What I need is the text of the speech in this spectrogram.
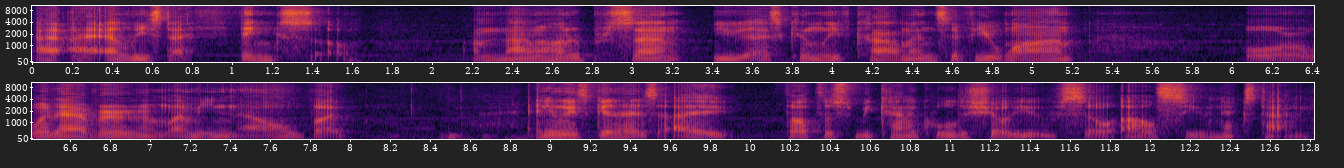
I, I, at least I think so. I'm not 100%. You guys can leave comments if you want or whatever and let me know. But anyways, guys, I thought this would be kind of cool to show you, so I'll see you next time.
